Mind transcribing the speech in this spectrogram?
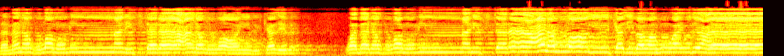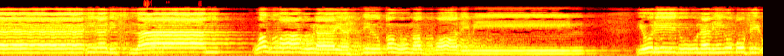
فمن أظلم ممن افترى على الله الكذب ومن أظلم ممن افترى على الله الكذب وهو يدعى إلى الإسلام والله لا يهدي القوم الظالمين يريدون ليطفئوا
